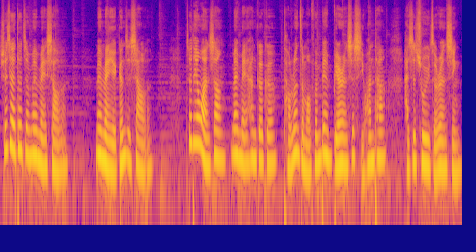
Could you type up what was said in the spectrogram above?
学姐对着妹妹笑了，妹妹也跟着笑了。这天晚上，妹妹和哥哥讨论怎么分辨别人是喜欢她，还是出于责任心。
